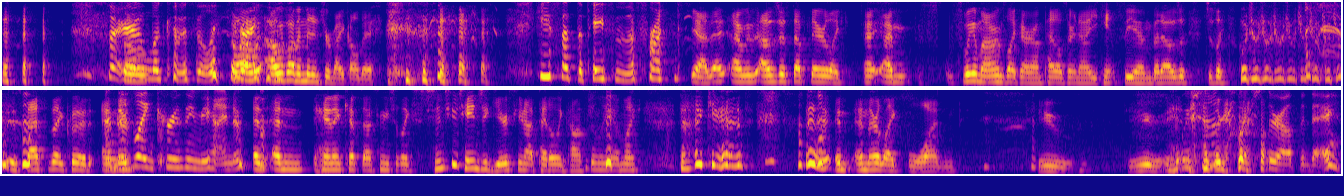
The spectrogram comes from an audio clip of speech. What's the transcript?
So, So- Eric looked kind of silly. so I, I was on a miniature bike all day. he set the pace in the front. yeah, that, I was I was just up there like I, I'm swinging my arms like they're on pedals right now. You can't see them, but I was just like as fast as I could. And I'm there's just like cruising behind him. and, and Hannah kept asking me, she's like, shouldn't you change the gear so you're not pedaling constantly? I'm like, no, I can't. and, and they're like, one, two, two. we should have switched throughout the day.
